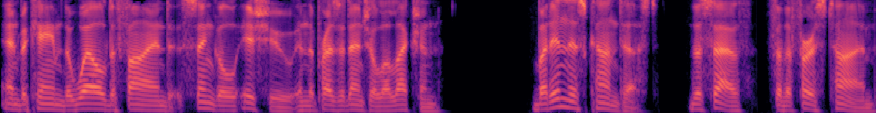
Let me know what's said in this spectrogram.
and became the well defined single issue in the presidential election. But in this contest, the South, for the first time,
